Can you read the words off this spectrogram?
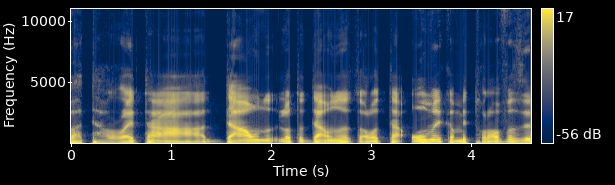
ואתה רואה את הדאון לא את הדאון אתה רואה את העומק המטורף הזה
